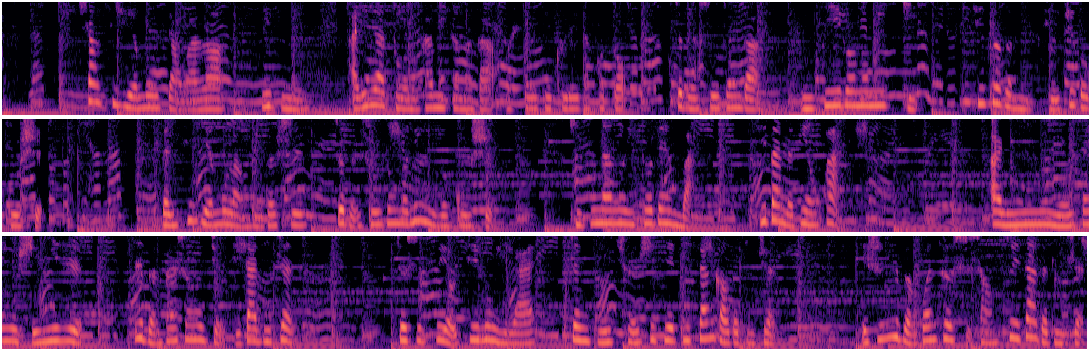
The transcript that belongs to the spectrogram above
上期节目讲完了《迪士尼阿里亚多诺卡米萨玛嘎我西德库雷达库多》这本书中的米基罗诺米基七色的米奇这个故事。本期节目朗读的是这本书中的另一个故事《キズナノイトデンワ》羁绊的电话。二零一一年三月十一日，日本发生了九级大地震。 这是自有记录以来震级全世界第三高的地震，也是日本观测史上最大的地震。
